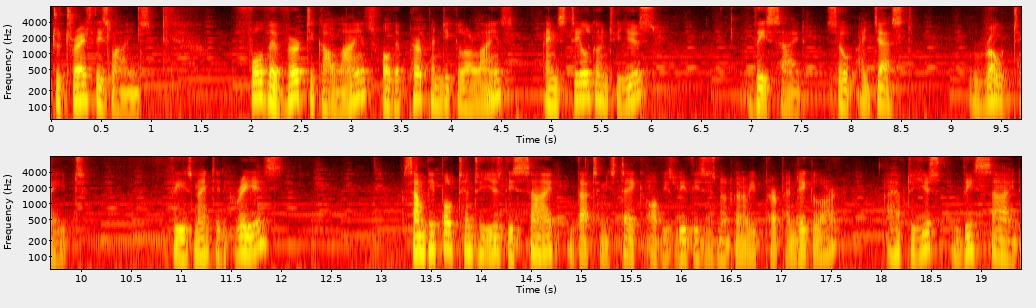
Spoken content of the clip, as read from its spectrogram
to trace these lines. For the vertical lines, for the perpendicular lines, I'm still going to use this side. So I just rotate these 90 degrees some people tend to use this side, that's a mistake, obviously this is not going to be perpendicular. I have to use this side,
